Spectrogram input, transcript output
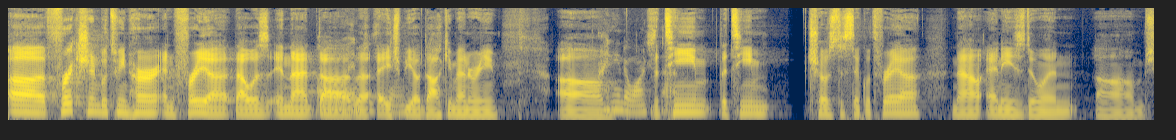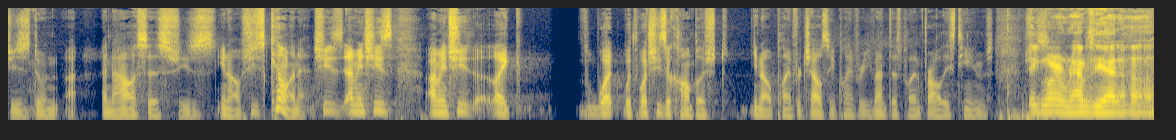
uh, friction between her and Freya that was in that uh, Oh, the. HBO documentary. Um, need to watch the that. team. The team chose to stick with Freya. Now Ennie's doing. Um, she's doing uh, analysis. She's you know she's killing it. She's I mean she's I mean she like what with what she's accomplished. You know, playing for Chelsea, playing for Juventus, playing for all these teams. She's- Ignoring Ramsey at uh,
